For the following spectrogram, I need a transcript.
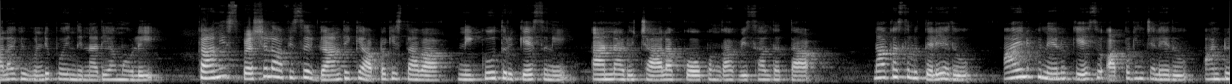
అలాగే ఉండిపోయింది నదియామౌళి కానీ స్పెషల్ ఆఫీసర్ గాంధీకి అప్పగిస్తావా? నీ కూతురు కేసుని? అన్నాడు చాలా కోపంగా విశాల్ దత్త నాకసలు తెలియదు. ఆయనకు నేను కేసు అప్పగించలేదు అంటూ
